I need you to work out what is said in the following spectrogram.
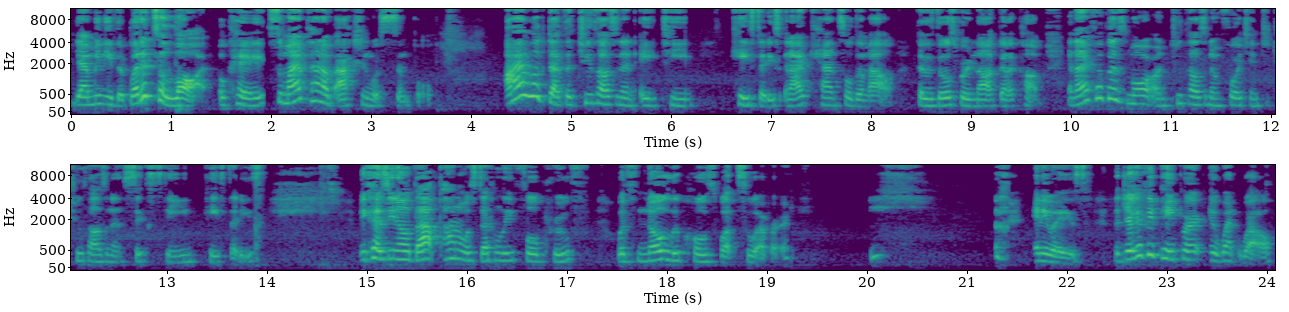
Yeah, me neither, but it's a lot, okay? So, my plan of action was simple. I looked at the 2018 case studies and I canceled them out because those were not going to come. And I focused more on 2014 to 2016 case studies because, you know, that plan was definitely foolproof with no loopholes whatsoever. Anyways, the geography paper, it went well.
